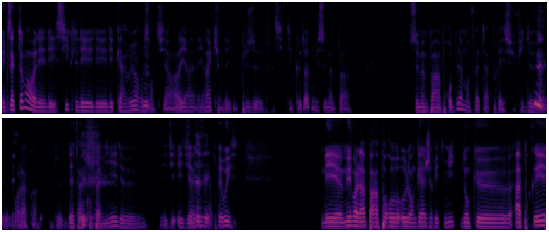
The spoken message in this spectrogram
Exactement, les, les, cycles, les, les, les carrures, mmh. ressentir. Il y, en a qui ont des, plus de facilité que d'autres, mais c'est même pas c'est même pas un problème en fait. Après, il suffit de voilà quoi, d'être accompagné de, et d'y aller. Après, oui, mais, mais voilà, par rapport au, langage rythmique. Donc après,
